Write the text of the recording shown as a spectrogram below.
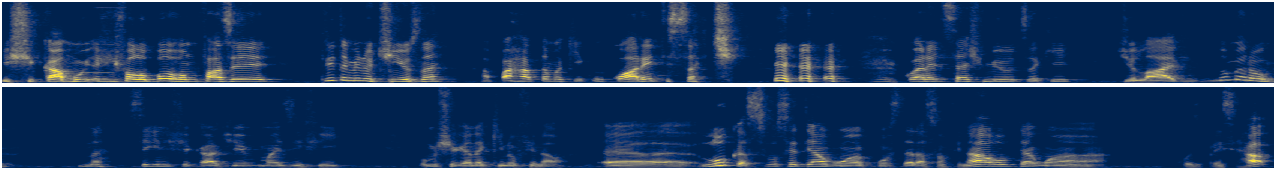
esticar muito. A gente falou, pô, vamos fazer 30 minutinhos, né? Rapaz, já estamos aqui com 47. 47 minutos aqui de live. Número né, significativo, mas enfim, vamos chegando aqui no final. É, Lucas, você tem alguma consideração final? Tem alguma coisa para encerrar?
